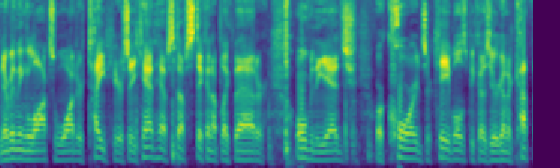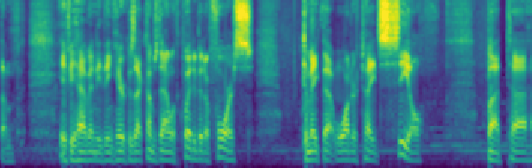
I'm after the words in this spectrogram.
and everything locks watertight here. So you can't have stuff sticking up like that or over the edge or cords or cables because you're going to cut them if you have anything here because that comes down with quite a bit of force to make that watertight seal. But uh,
